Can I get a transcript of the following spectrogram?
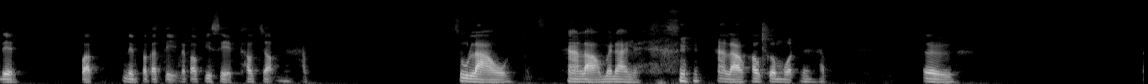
เด่นปรับเด่นปกติแล้วก็พิเศษเข้าเจาะนะครับ สู้ลาวห้าลาวไม่ได้เลยห้าลาวเข้าเกือบหมดนะครับ เอออ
